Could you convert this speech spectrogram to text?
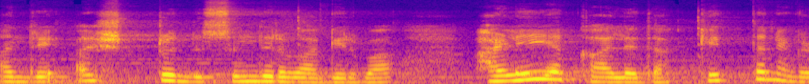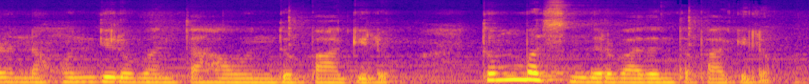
ಅಂದರೆ ಅಷ್ಟೊಂದು ಸುಂದರವಾಗಿರುವ ಹಳೆಯ ಕಾಲದ ಕೆತ್ತನೆಗಳನ್ನು ಹೊಂದಿರುವಂತಹ ಒಂದು ಬಾಗಿಲು. ತುಂಬ ಸುಂದರವಾದಂಥ ಬಾಗಿಲು.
